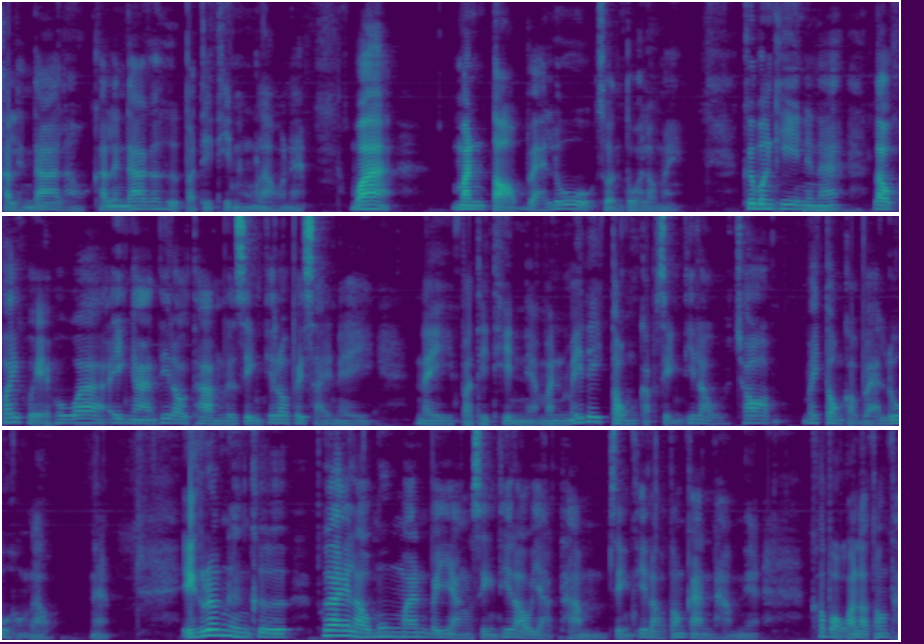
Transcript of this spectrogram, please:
calendar เรา calendar ก็คือปฏิทินของเรานะว่ามันตอบ value ส่วนตัวเราไหม คือบางทีเนี่ยนะเราค่อยเขวเพราะว่าไอ้งานที่เราทำหรือสิ่งที่เราไปใส่ในในปฏิทินเนี่ยมันไม่ได้ตรงกับสิ่งที่เราชอบ ไม่ตรงกับ value ของเรา อีกเรื่องหนึ่งคือเพื่อให้เรามุ่งมั่นไปยังสิ่งที่เราอยากทำสิ่งที่เราต้องการทำเนี่ยเขาบอกว่าเราต้องท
